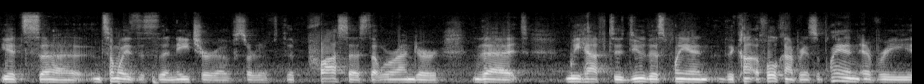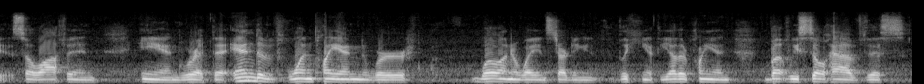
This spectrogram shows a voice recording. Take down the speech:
It's, uh, in some ways, it's the nature of sort of the process that we're under, that we have to do this plan, the co- full comprehensive plan every so often, and we're at the end of one plan, we're well on our way and starting, looking at the other plan, but we still have this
